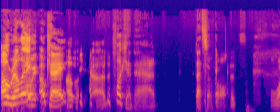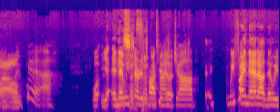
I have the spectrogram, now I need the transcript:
Oh, really? Oh, okay. Oh my god. Look at that. That's so cool. That's Wow. Yeah. Well, yeah, and then we started talking. Summertime To, job. we find that out, and then we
